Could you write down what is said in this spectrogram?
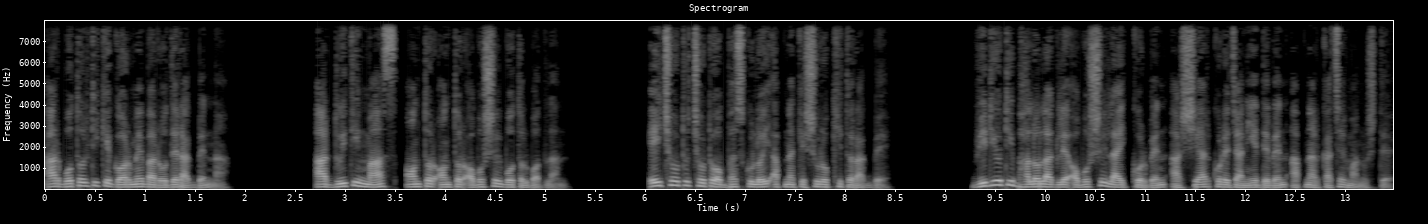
আর বোতলটিকে গরমে বা রোদে রাখবেন না। আর দুই তিন মাস অন্তর অন্তর অবশ্যই বোতল বদলান। এই ছোট ছোট অভ্যাসগুলোই আপনাকে সুরক্ষিত রাখবে। ভিডিওটি ভালো লাগলে অবশ্যই লাইক করবেন আর শেয়ার করে জানিয়ে দেবেন আপনার কাছের মানুষদের।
